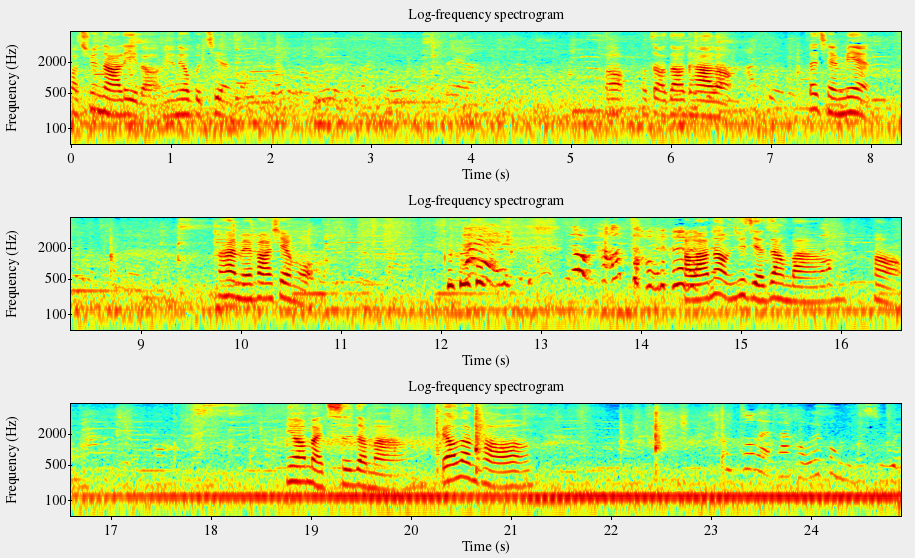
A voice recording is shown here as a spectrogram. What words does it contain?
跑去哪里了？牛牛不见了。好，我找到它了，在前面。它还没发现我。又跑走了。好了，那我们去结账吧。哦。你要买吃的吗？不要乱跑哦。这做奶茶好会凤梨酥哎！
